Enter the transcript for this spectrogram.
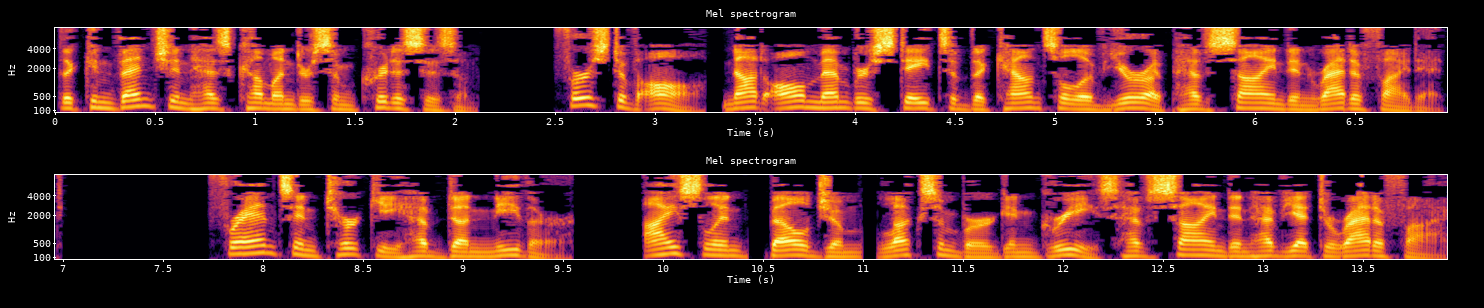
The convention has come under some criticism. First of all, not all member states of the Council of Europe have signed and ratified it. France and Turkey have done neither. Iceland, Belgium, Luxembourg and Greece have signed and have yet to ratify.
